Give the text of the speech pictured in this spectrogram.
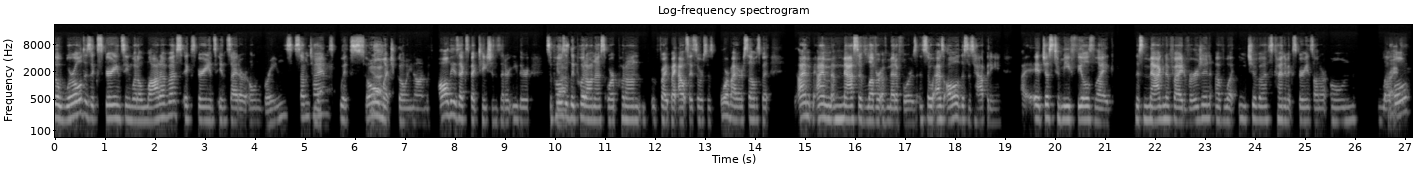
the world is experiencing what a lot of us experience inside our own brains sometimes with so Yeah. much going on with all these expectations that are either supposedly put on us or put on by, by outside sources or by ourselves but i'm i'm a massive lover of metaphors and so as all of this is happening it just to me feels like this magnified version of what each of us kind of experience on our own level.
